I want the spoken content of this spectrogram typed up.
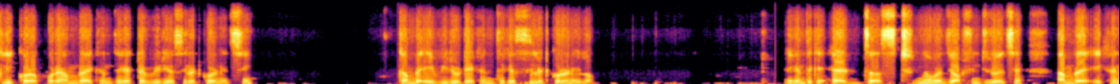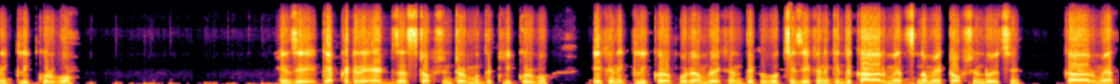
ক্লিক করার পরে আমরা এখান থেকে একটা ভিডিও সিলেক্ট করে নিচ্ছি। আমরা এই ভিডিওটা এখান থেকে সিলেক্ট করে নিলাম। এখান থেকে অ্যাডজাস্ট নামের যে অপশনটি রয়েছে, আমরা এখানে ক্লিক করব। এই যে ক্যাপকাটের অ্যাডজাস্ট অপশনটার মধ্যে ক্লিক করব। এখানে ক্লিক করার পরে আমরা এখান থেকে হচ্ছে যে এখানে কিন্তু কালার ম্যাচ নামে একটা অপশন রয়েছে। কালার ম্যাচ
